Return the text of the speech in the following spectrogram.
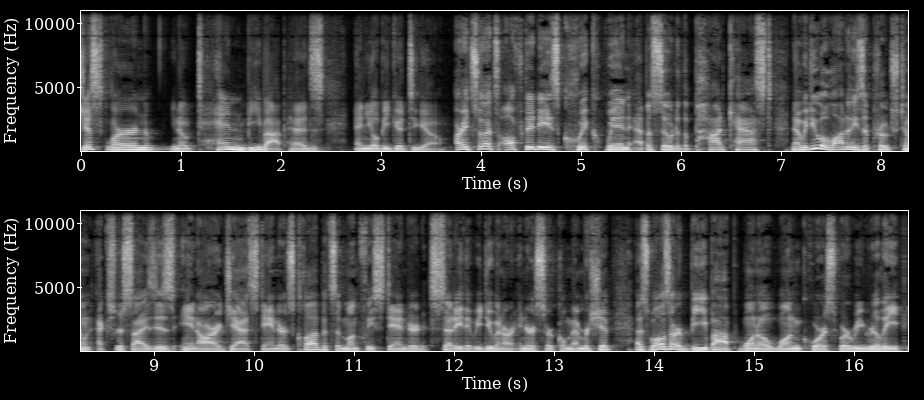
just learn, you know, 10 bebop heads and you'll be good to go. All right. So that's all for today's quick win episode of the podcast. Now we do a lot of these approach tone exercises in our jazz standards club. It's a monthly standard study that we do in our inner circle membership, as well as our bebop 101 course where we really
